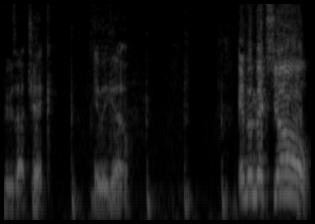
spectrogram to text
Who's that chick? Here we go. In the mix, yo!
